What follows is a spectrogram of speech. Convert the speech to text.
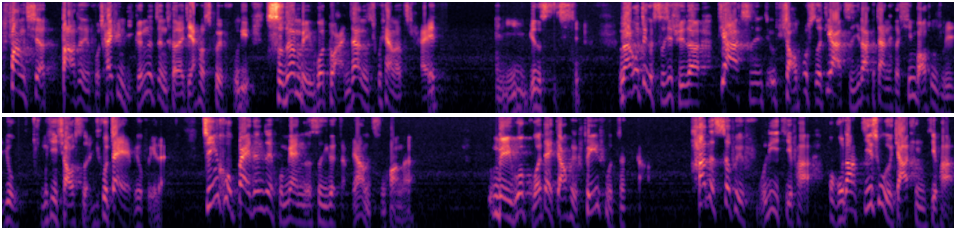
放弃了大政府，采取里根的政策来减少社会福利，使得美国短暂的出现了财盈余的时期。然后这个时期随着第二次小布什的第二次伊拉克战争和新保守主义又重新消失，以后再也没有回来。今后拜登政府面临的是一个怎么样的情况呢？美国国债将会飞速增长，他的社会福利计划、保障低收入家庭计划、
